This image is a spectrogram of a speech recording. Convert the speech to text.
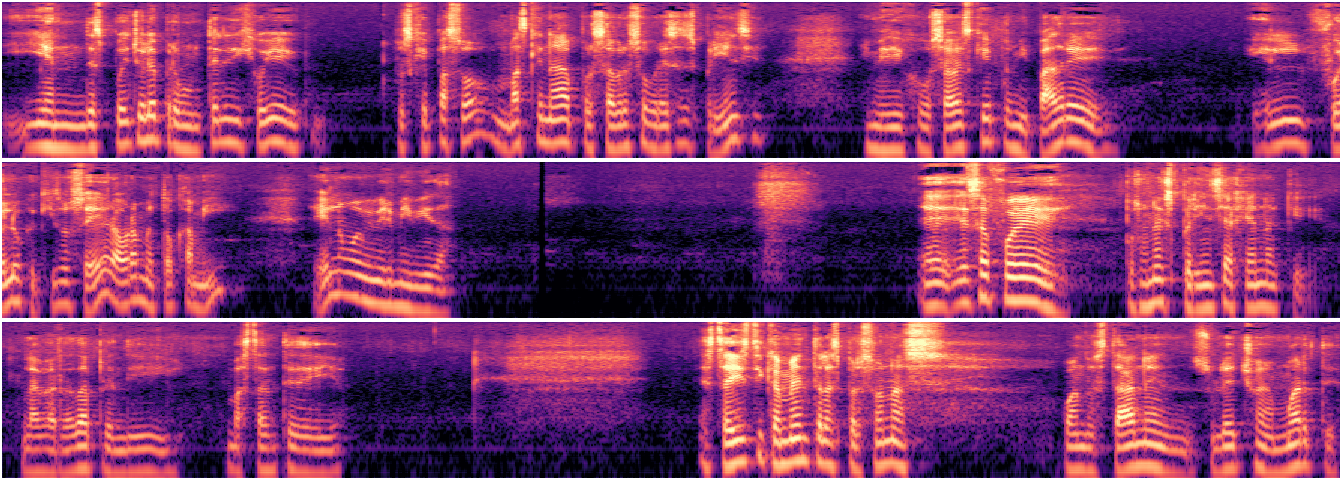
Y en, después yo le pregunté, le dije, oye, pues qué pasó, más que nada por saber sobre esa experiencia. Y me dijo, ¿sabes qué? Pues mi padre, él fue lo que quiso ser, ahora me toca a mí. Él no va a vivir mi vida. Eh, esa fue pues una experiencia ajena que la verdad aprendí bastante de ella. Estadísticamente las personas cuando están en su lecho de muerte,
